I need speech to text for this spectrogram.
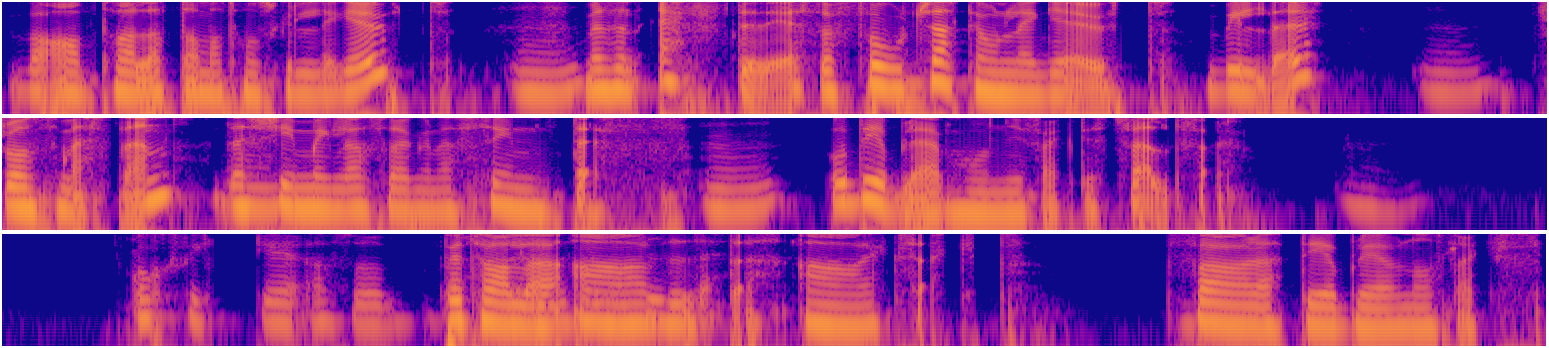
var avtalat om att hon skulle lägga ut. Mm. Men sen efter det så fortsatte hon lägga ut bilder Mm. från semestern där Mm. Kimmy-glasögonen syntes. Mm. Och det blev hon ju faktiskt fälld för. Mm. Och fick eh, alltså Betala ja, vite. vite. Ja, exakt. För att det blev någon slags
